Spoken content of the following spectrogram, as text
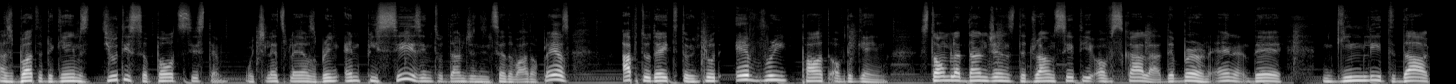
has brought the game's duty support system, which lets players bring NPCs into dungeons instead of other players, up to date to include every part of the game. Stormblood Dungeons, The Drowned City of Scala, The Burn, and The Gimlit Dark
